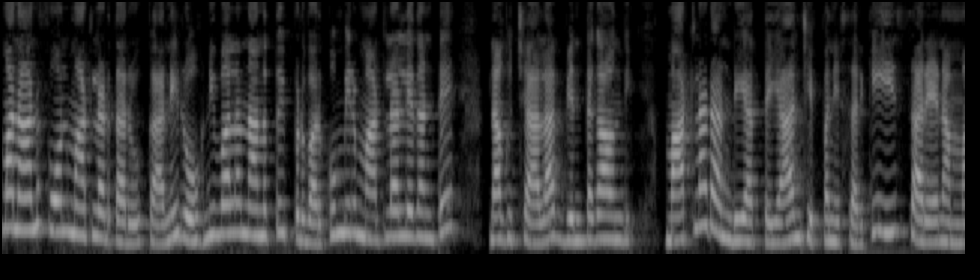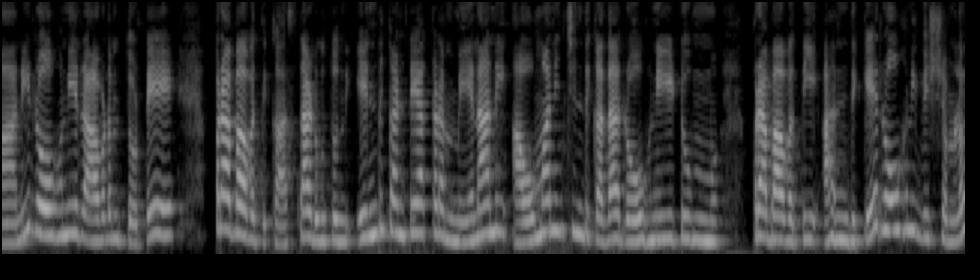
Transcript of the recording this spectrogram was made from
మా నాన్న ఫోన్ మాట్లాడతారు కానీ రోహిణి వాళ్ళ నాన్నతో ఇప్పటి వరకు మీరు మాట్లాడలేదంటే నాకు చాలా వింతగా ఉంది. మాట్లాడండి అత్తయ్య అని చెప్పనేసరికి సరేనమ్మా అని రోహిణి రావడంతోటే ప్రభావతి కాస్త అడుగుతుంది. ఎందుకంటే అక్కడ మేనాని అవమానించింది కదా రోహిణి ఇటు ప్రభావతి అందుకే రోహిణి విషయంలో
